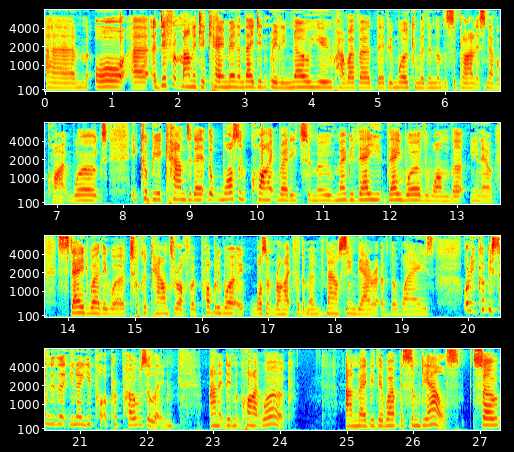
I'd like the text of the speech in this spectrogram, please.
um, or uh, a different manager came in and they didn't really know you. However, they've been working with another supplier and it's never quite worked. It could be a candidate that wasn't quite ready to move. Maybe they they were the one that you know stayed where they were, took a counter offer, probably were it wasn't right for them, and now seen the error of the ways. Or it could be somebody that you know you put a proposal in and it didn't quite work and maybe they went with somebody else. So,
